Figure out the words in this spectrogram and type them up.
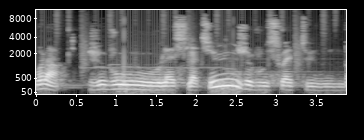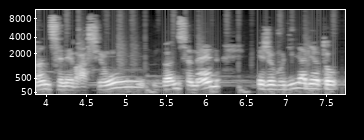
Voilà, je vous laisse là-dessus, je vous souhaite une bonne célébration, une bonne semaine et je vous dis à bientôt.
